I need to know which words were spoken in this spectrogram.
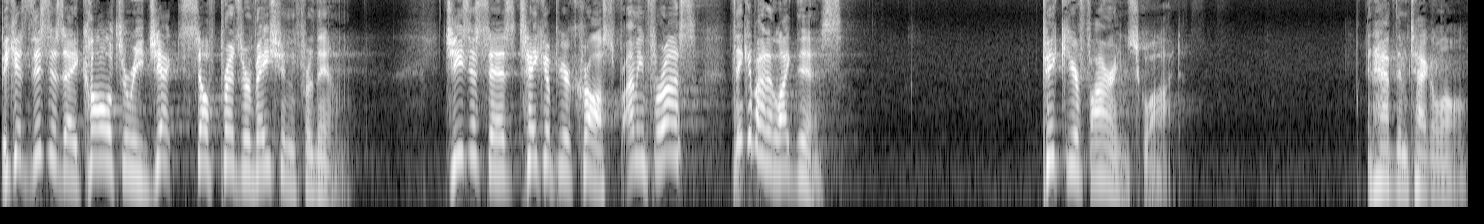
Because this is a call to reject self preservation for them. Jesus says, Take up your cross. I mean, for us, think about it like this pick your firing squad and have them tag along.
